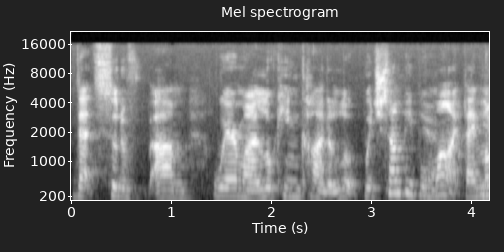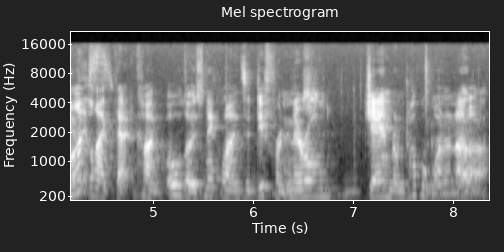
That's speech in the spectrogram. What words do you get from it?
that sort of um, where am I looking kind of look, which some people Yeah. might. They might like that kind of, oh, those necklines are different and they're all jammed on top of one another.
